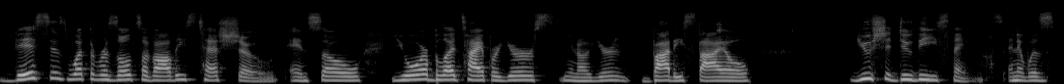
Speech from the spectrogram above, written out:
this is what the results of all these tests showed. And so your blood type or your, you know, your body style you should do these things and it was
